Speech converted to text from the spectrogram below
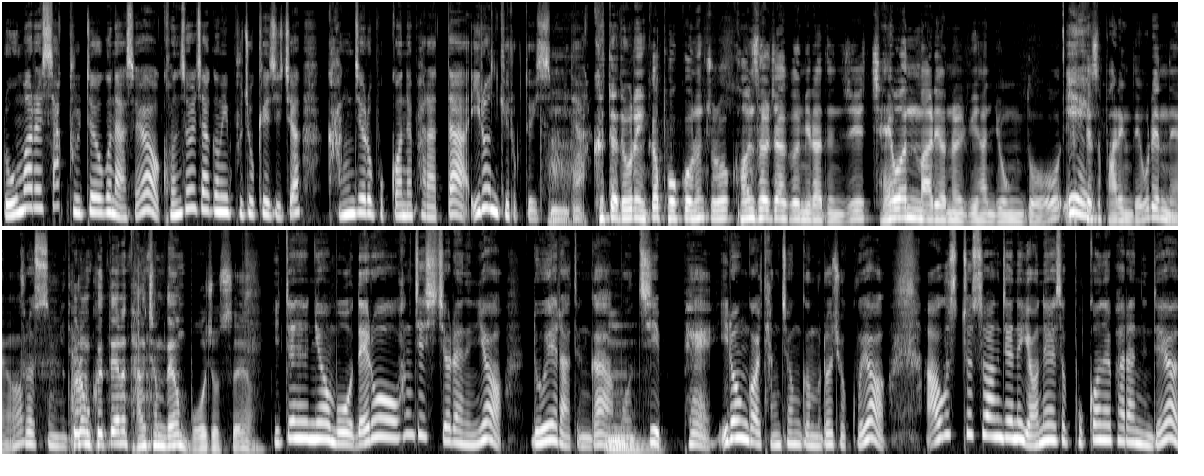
로마를 싹 불태우고 나서요. 건설 자금이 부족해지자 강제로 복권을 팔았다. 이런 기록도 있습니다. 아, 그때도 그러니까 복권은 주로 건설 자금이라든지 재원 마련을 위한 용도 이렇게 예. 해서 발행되고 그랬네요. 그렇습니다. 그럼 그때는 당첨되면 뭐 줬어요? 이때는요, 뭐 네로 황제 시절에는요, 노예라든가 음. 뭐 집, 배 이런 걸 당첨금으로 줬고요. 아우구스투스 황제는 연회에서 복권을 팔았는데요.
